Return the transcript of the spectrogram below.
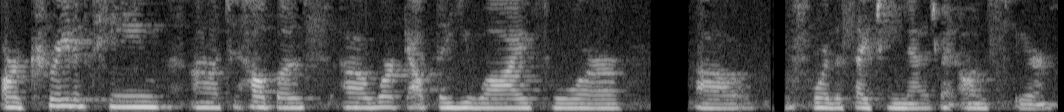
our creative team uh, to help us uh, work out the UI for uh, for the sidechain management on Sphere.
